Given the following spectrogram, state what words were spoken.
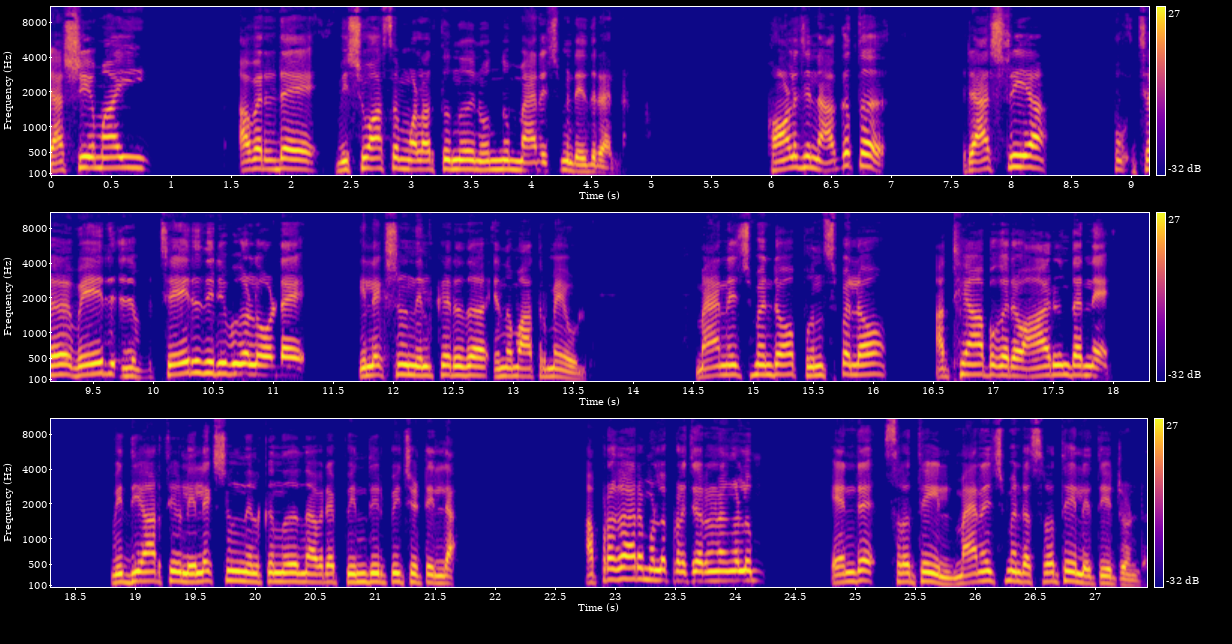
രാഷ്ട്രീയമായി അവരുടെ വിശ്വാസം വളർത്തുന്നതിനൊന്നും മാനേജ്മെന്റ് എതിരല്ല. കോളേജിനകത്ത് രാഷ്ട്രീയ ചേരുതിരിവുകളോടെ ഇലക്ഷൻ നിൽക്കരുത് എന്ന് മാത്രമേ ഉള്ളൂ. മാനേജ്മെന്റോ പ്രിൻസിപ്പലോ അധ്യാപകരോ ആരും തന്നെ വിദ്യാർത്ഥികൾ ഇലക്ഷനിൽ നിൽക്കുന്നതിൽ നിന്ന് അവരെ പിന്തിരിപ്പിച്ചിട്ടില്ല. അപ്രകാരമുള്ള പ്രചരണങ്ങളും എന്റെ ശ്രദ്ധയിൽ മാനേജ്മെന്റ് ശ്രദ്ധയിൽ എത്തിയിട്ടുണ്ട്.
